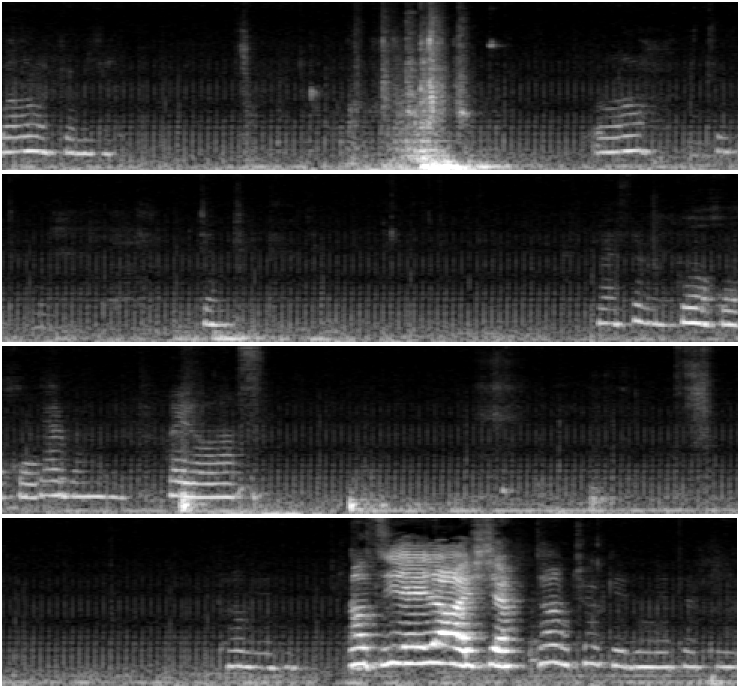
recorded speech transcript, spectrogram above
Bana bak ya bize. Ah. Versene. Ho ho ho. Ver de. Hayır olmaz. Tamam yedim. Asiye ile Ayşe. Tamam çok yedim yeter. Tamam.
